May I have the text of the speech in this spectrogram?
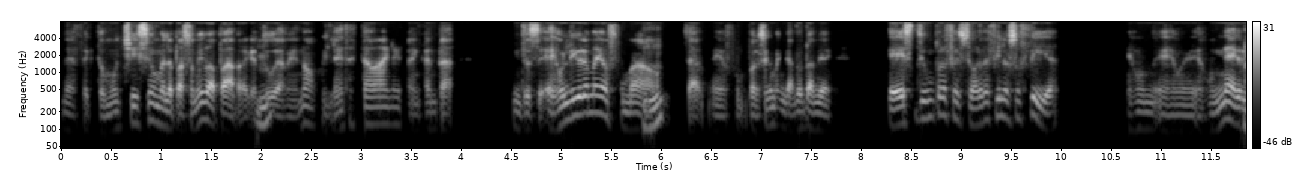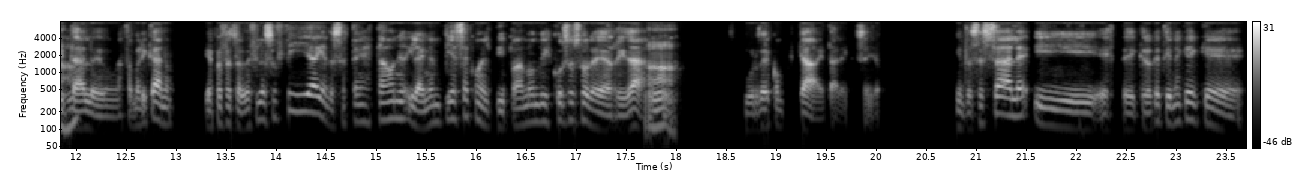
me afectó muchísimo. Me lo pasó mi papá para que tú veas. No, pues léete esta vaina está encantada. Entonces, es un libro medio fumado, o sea, medio fu- por eso que me encantó también. Es de un profesor de filosofía, es un, es un, es un negro y Ajá. tal, es un afroamericano, y es profesor de filosofía, y entonces está en Estados Unidos, y la vaina empieza con el tipo dando un discurso sobre Derrida, Ah, burda complicada y tal, y qué sé yo. Y entonces sale y este, creo que tiene que, que,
